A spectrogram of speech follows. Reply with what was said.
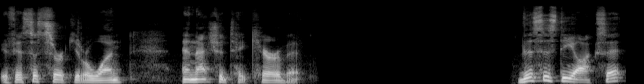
if it's a circular one, and that should take care of it. This is Deoxit,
